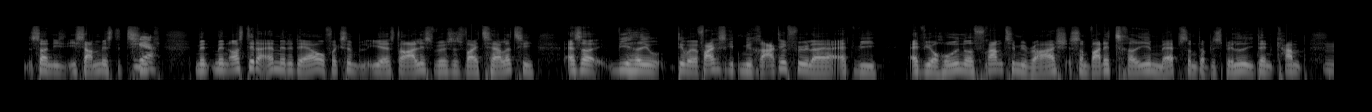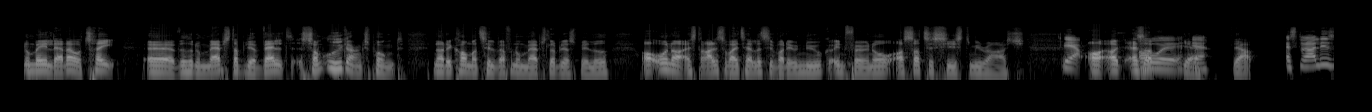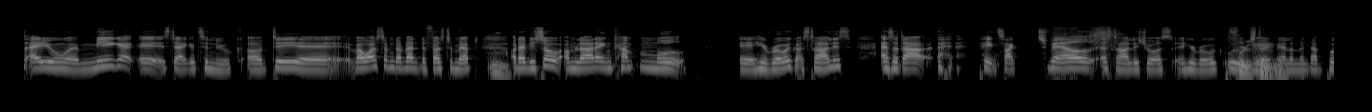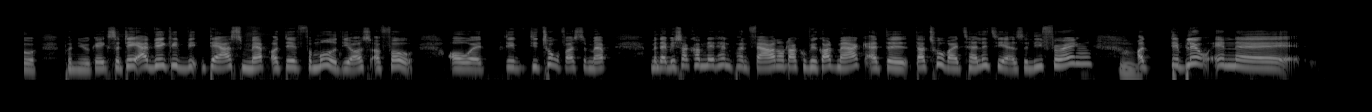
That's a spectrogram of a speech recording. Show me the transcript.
sådan i, i samme æstetik. Ja. Men, men også det, der er med det, det er jo for eksempel i Astralis versus Vitality. Altså, vi havde jo, det var jo faktisk et mirakel, føler jeg, at vi at vi overhovedet nåede frem til Mirage, som var det tredje map, som der blev spillet i den kamp. Mm. Normalt er der jo tre øh, ved du, maps, der bliver valgt som udgangspunkt, når det kommer til, hvad for nogle maps, der bliver spillet. Og under Astralis Vitality var det jo Nuke, Inferno, og så til sidst Mirage. Ja. Og, og altså, og, øh, ja, ja. ja. Astralis er jo øh, mega øh, stærke til Nuke, og det øh, var jo også dem, der vandt det første map. Mm. Og da vi så om lørdagen kampen mod øh, Heroic og Astralis, altså der pænt sagt tværede Astralis jo også øh, Heroic ud øh, mere eller mindre på, på Nuke. Ikke? Så det er virkelig vi- deres map, og det formodede de også at få. Og øh, de, de to første map. Men da vi så kom lidt hen på Inferno, der kunne vi godt mærke, at øh, der tog Vitality altså lige føringen. Mm. Og det blev en... Øh,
